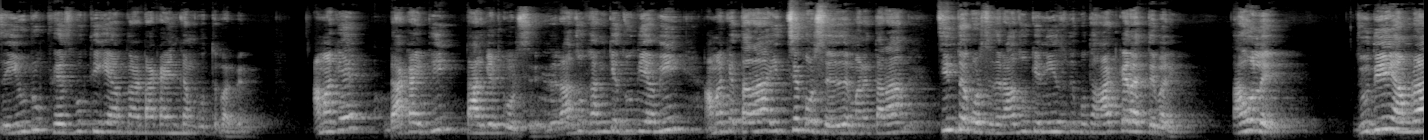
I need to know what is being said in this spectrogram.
যে ইউটিউব, ফেসবুক থেকে আপনারা টাকা ইনকাম করতে পারবেন। আমাকে ডাকাইতি টার্গেট করছে যে রাজু খানকে যদি আমি, আমাকে তারা ইচ্ছে করছে যে মানে তারা চিন্তা করছে যে রাজুকে নিয়ে যদি কোথাও আটকে রাখতে পারি, তাহলে যদি আমরা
